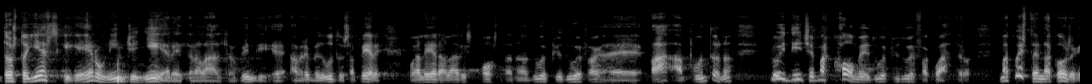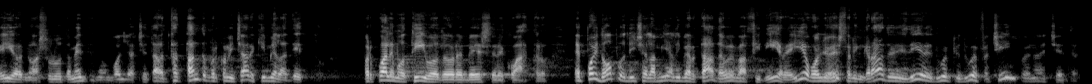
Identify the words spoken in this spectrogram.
Dostoevsky, che era un ingegnere tra l'altro, quindi eh, avrebbe dovuto sapere qual era la risposta da 2 più 2 fa, eh, fa appunto, no? lui dice ma come 2 più 2 fa 4? Ma questa è una cosa che io no, assolutamente non voglio accettare, T- tanto per cominciare chi me l'ha detto? Per quale motivo dovrebbe essere 4? E poi dopo dice la mia libertà dove va a finire? Io voglio essere in grado di dire 2 più 2 fa 5, no? eccetera.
